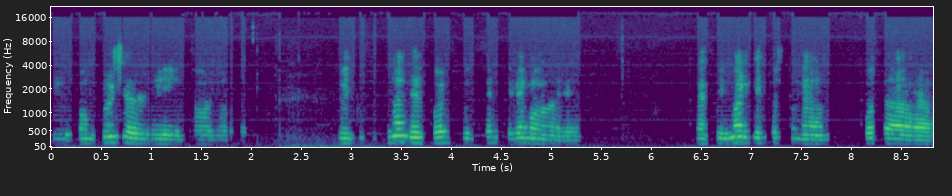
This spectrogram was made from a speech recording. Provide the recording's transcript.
que concluya de lo, institucional del Poder Judicial, queremos eh, afirmar que esto es una cuota,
